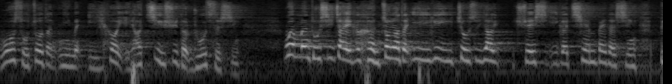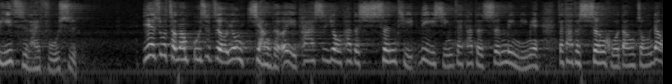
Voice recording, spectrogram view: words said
我所做的，你们以后也要继续的如此行。为门徒洗脚一个很重要的意义，就是要学习一个谦卑的心，彼此来服侍。耶稣常常不是只有用讲的而已，他是用他的身体力行在他的生命里面，在他的生活当中，让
